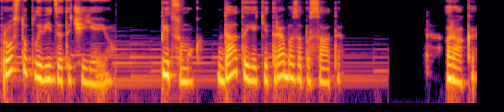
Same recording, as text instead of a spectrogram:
просто пливіть за течією. Підсумок дати, які треба записати. Раки.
